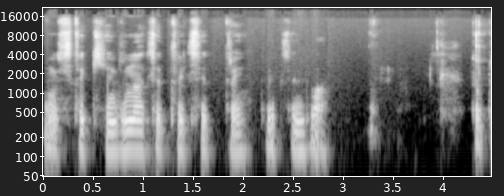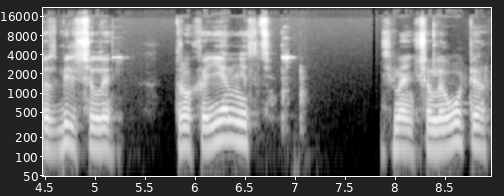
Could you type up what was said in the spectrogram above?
Ось такі 11.33, 32. Тобто збільшили трохи ємність, зменшили опір.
